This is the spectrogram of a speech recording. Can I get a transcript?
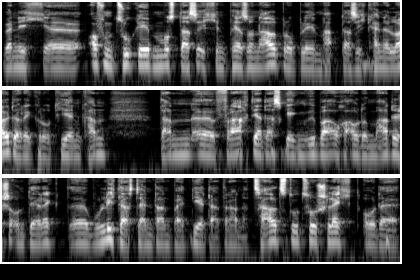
wenn ich äh, offen zugeben muss, dass ich ein Personalproblem habe, dass ich keine Leute rekrutieren kann, dann äh, fragt ja das Gegenüber auch automatisch und direkt, äh, wo liegt das denn dann bei dir da dran? Zahlst du zu schlecht oder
